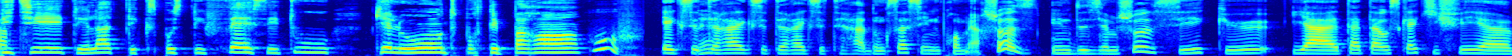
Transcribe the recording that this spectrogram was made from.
pitié, t'es là, t'exposes tes fesses et tout. Quelle honte pour tes parents. Ouh, etc., etc., etc. Donc ça, c'est une première chose. Une deuxième chose, c'est que il y a Tata Oska qui fait euh,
